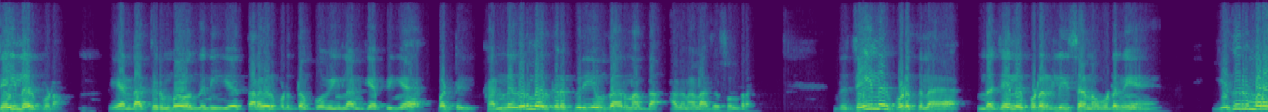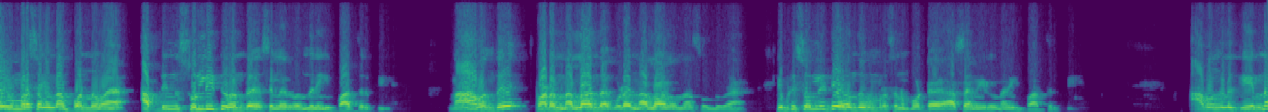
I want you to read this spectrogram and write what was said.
ஜெயிலர் படம். ஏன்டா திரும்ப வந்து நீங்க தலைவர் படம் தான் போவீங்களான்னு கேட்பீங்க பட் கண்ணெதிரில் இருக்கிற பெரிய உதாரணம் தான் அதனால அதை சொல்றேன். இந்த ஜெயிலர் படத்துல இந்த ஜெயிலர் படம் ரிலீஸ் ஆன உடனே எதிர்மறை விமர்சனம் தான் பண்ணுவேன் அப்படின்னு சொல்லிட்டு வந்த சிலர் வந்து நீங்க பார்த்துருப்பீங்க. நான் வந்து படம் நல்லா இருந்தா கூட நல்லா இல்லைன்னு தான் சொல்லுவேன். இப்படி சொல்லிட்டே வந்து விமர்சனம் போட்ட ஆசாமிகள் தான் நீங்க பார்த்துருப்பீங்க. அவங்களுக்கு என்ன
